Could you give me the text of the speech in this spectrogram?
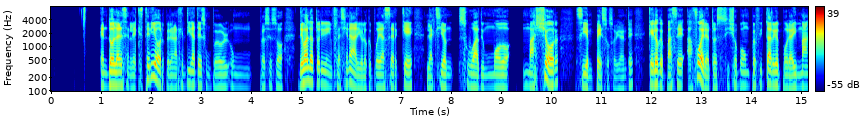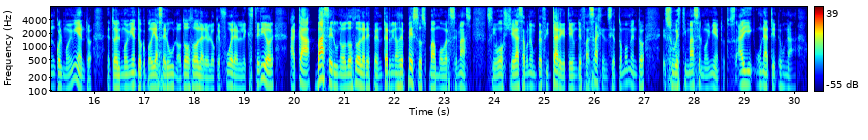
en dólares en el exterior, pero en Argentina tenés un, un proceso devaluatorio e inflacionario, lo que puede hacer que la acción suba de un modo mayor, sí en pesos obviamente, que lo que pase afuera. Entonces, si yo pongo un profit target, por ahí manco el movimiento. Entonces, el movimiento que podía ser 1, 2 dólares o lo que fuera en el exterior, acá va a ser 1 o 2 dólares, pero en términos de pesos va a moverse más. Si vos llegás a poner un profit target y hay un desfasaje en cierto momento, eh, subestimás el movimiento. Entonces, hay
